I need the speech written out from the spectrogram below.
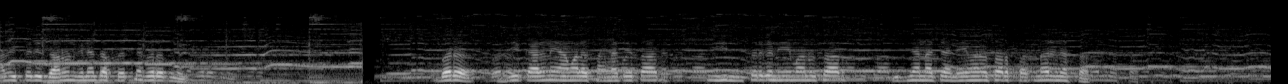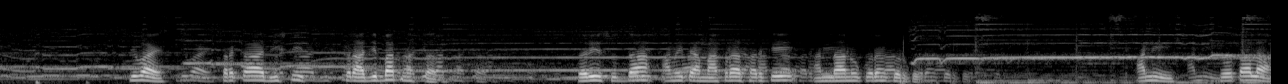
आम्ही कधी जाणून घेण्याचा प्रयत्न करत नाही. बरं जी कारणे आम्हाला सांगण्यात येतात ती ही निसर्ग नियमानुसार विज्ञानाच्या नियमानुसार पटणारी नसतात. शिवाय तर्काधिष्ठित तर अजिबात नसतात. तरी सुद्धा आम्ही त्या माकडासारखे अंधानुकरण करतो. आणि स्वतःला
